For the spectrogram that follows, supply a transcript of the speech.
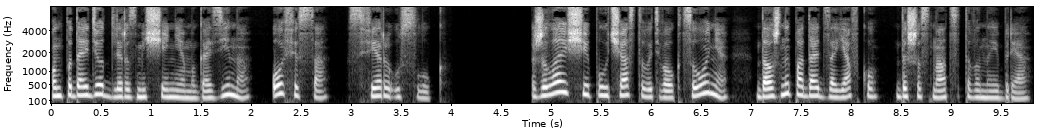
Он подойдет для размещения магазина, офиса, сферы услуг. Желающие поучаствовать в аукционе должны подать заявку до 16 ноября.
